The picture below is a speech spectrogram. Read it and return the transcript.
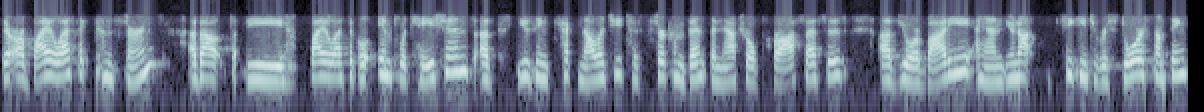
There are bioethic concerns about the bioethical implications of using technology to circumvent the natural processes of your body and you're not seeking to restore something,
